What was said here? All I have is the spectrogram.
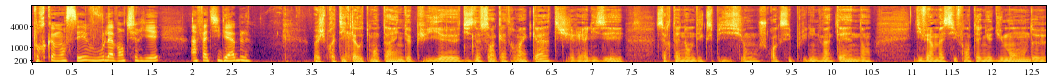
Pour commencer, vous, l'aventurier, infatigable je pratique la haute montagne depuis 1984. Euh, J'ai réalisé un certain nombre d'expéditions. Je crois que c'est plus d'une vingtaine dans divers massifs montagneux du monde, euh,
